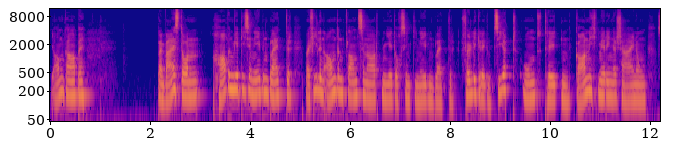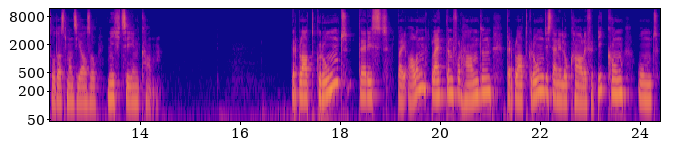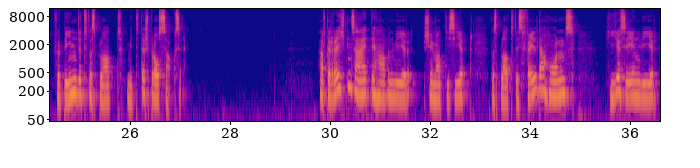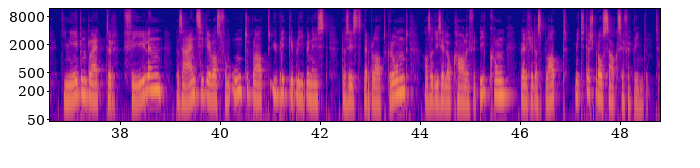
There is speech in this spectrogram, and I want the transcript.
die Angabe. Beim Weißdorn haben wir diese Nebenblätter, bei vielen anderen Pflanzenarten jedoch sind die Nebenblätter völlig reduziert und treten gar nicht mehr in Erscheinung, so dass man sie also nicht sehen kann. Der Blattgrund, der ist bei allen Blättern vorhanden. Der Blattgrund ist eine lokale Verdickung und verbindet das Blatt mit der Sprossachse. Auf der rechten Seite haben wir schematisiert das Blatt des Feldahorns. Hier sehen wir, die Nebenblätter fehlen. Das einzige, was vom Unterblatt übrig geblieben ist, das ist der Blattgrund, also diese lokale Verdickung, welche das Blatt mit der Sprossachse verbindet.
